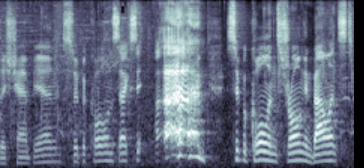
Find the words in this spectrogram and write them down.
this champion. Super cool and sexy. Super cool and strong and balanced.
